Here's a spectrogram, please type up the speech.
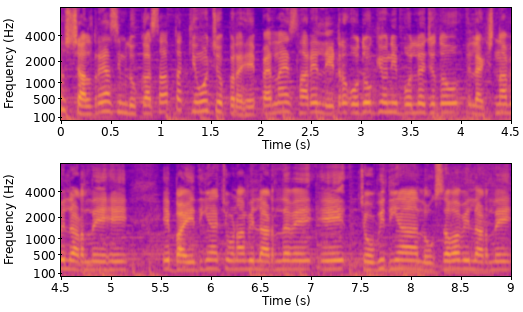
ਕੁਝ ਚੱਲ ਰਿਹਾ ਸੀ ਮਲੂਕਾ ਸਾਹਿਬ, ਤਾਂ ਕਿਉਂ ਚੁੱਪ ਰਹੇ? ਪਹਿਲਾਂ ਇਹ ਸਾਰੇ ਲੀਡਰ ਉਦੋਂ ਕਿਉਂ ਨਹੀਂ ਬੋਲੇ ਜਦੋਂ ਇਲੈਕਸ਼ਨਾਂ ਵੀ ਲੜ ਲਏ ਇਹ? ਇਹ 22 ਦੀਆਂ ਚੋਣਾਂ ਵੀ ਲੜ ਲਵੇ, ਇਹ 24 ਦੀਆਂ ਲੋਕ ਸਭਾ ਵੀ ਲੜ ਲਏ।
